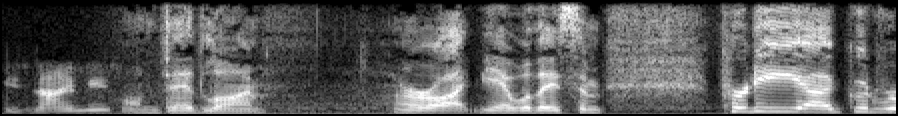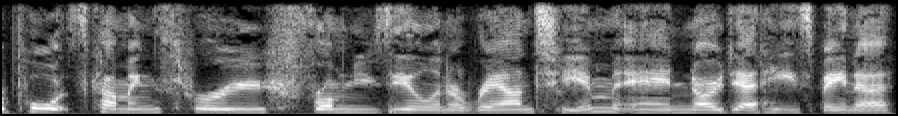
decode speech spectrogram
his name is. On deadline. All right. Yeah. Well, there's some pretty uh, good reports coming through from New Zealand around him, and no doubt he's been a,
